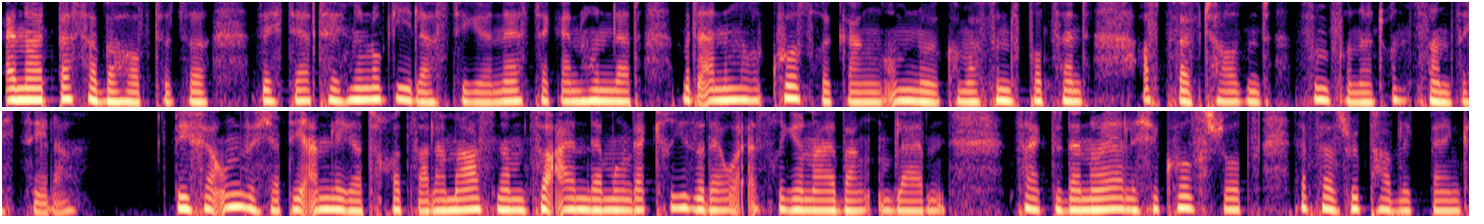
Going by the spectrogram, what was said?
Erneut besser behauptete sich der technologielastige Nasdaq 100 mit einem Kursrückgang um 0,5 Prozent auf 12.520 Zähler. Wie verunsichert die Anleger trotz aller Maßnahmen zur Eindämmung der Krise der US-Regionalbanken bleiben, zeigte der neuerliche Kurssturz der First Republic Bank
